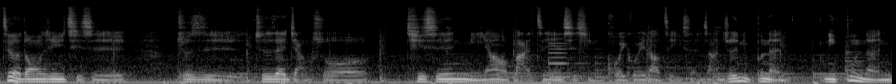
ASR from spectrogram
这个东西其实就是就是在讲说，其实你要把这件事情回归到自己身上，就是你不能你不能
